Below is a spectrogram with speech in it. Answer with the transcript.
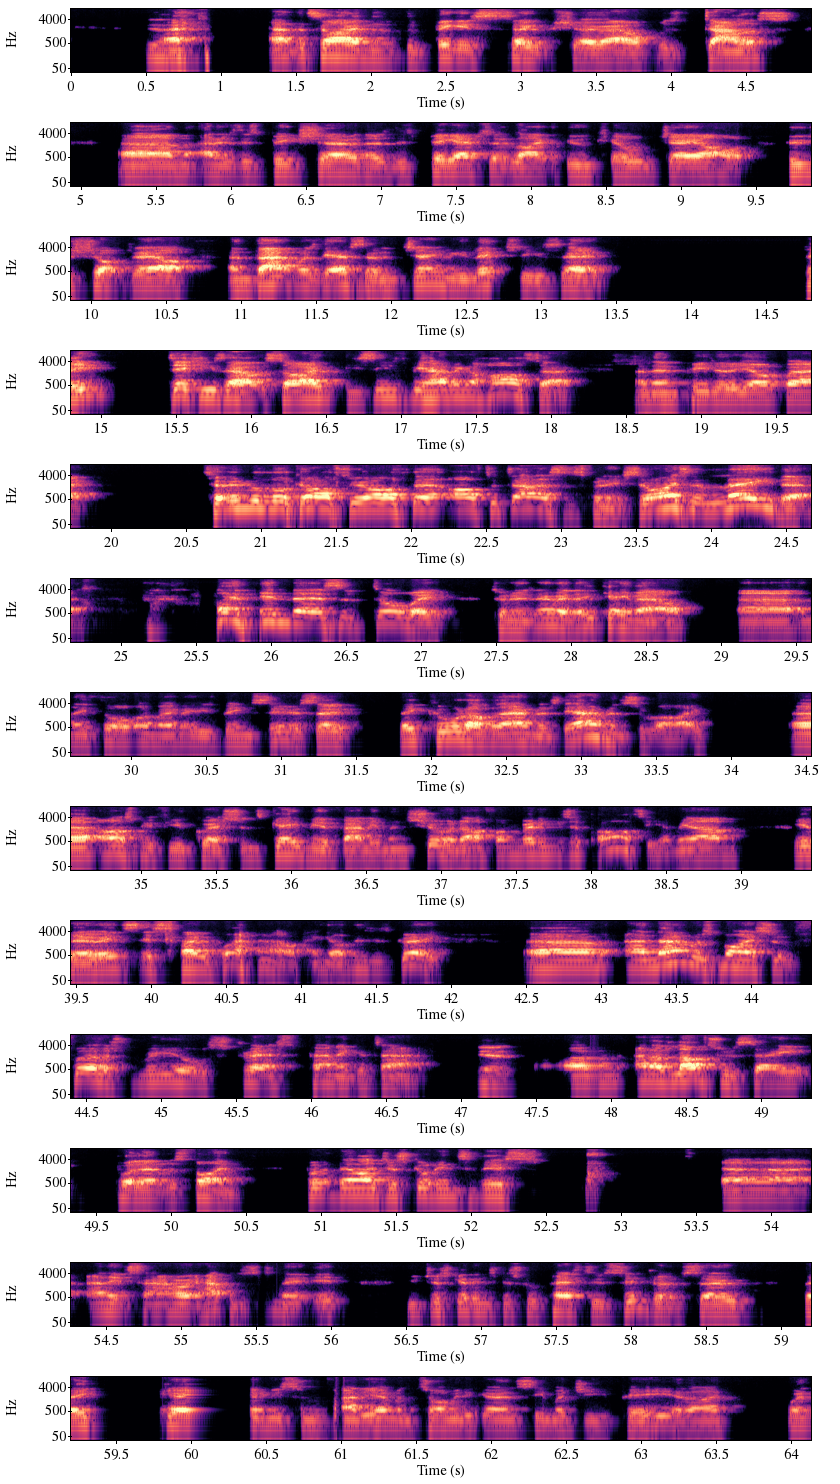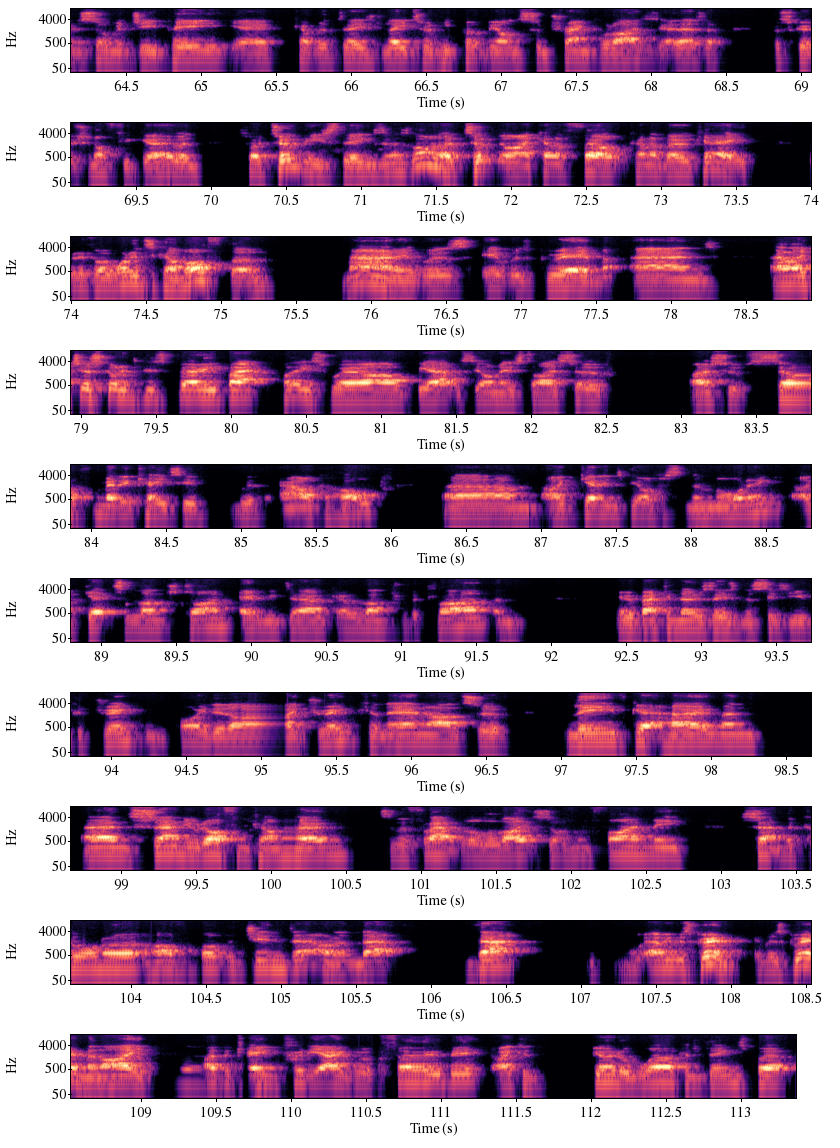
Yeah. at the time, the, the biggest soap show out was Dallas, um, and it was this big show, and there was this big episode like "Who Killed Jr. Who Shot Jr." And that was the episode. And Jamie literally said, "Pete, Dicky's outside. He seems to be having a heart attack." And then Peter yelled back, Tell him to look after after after Dallas is finished. So I said, lay there. I'm in there's a doorway. Anyway, they came out uh, and they thought, oh, maybe he's being serious. So they called up an ambulance. The ambulance arrived, uh, asked me a few questions, gave me a Valium, and sure enough, I'm ready to party. I mean, um, you know, it's it's like, wow, hang on, this is great. Um, and that was my sort of first real stress panic attack. Yeah. Um, and I'd love to say, well, that was fine. But then I just got into this, uh, and it's how it happens, isn't it? It you just get into this repetitive syndrome. So they gave me some Valium and told me to go and see my GP. And I went and saw my GP yeah, a couple of days later, and he put me on some tranquilizers. Yeah, there's a prescription, off you go. And so I took these things, and as long as I took them, I kind of felt kind of okay. But if I wanted to come off them, man, it was it was grim. And and I just got into this very back place where I'll be absolutely honest, I sort of I sort of self-medicated with alcohol. Um, I get into the office in the morning. I get to lunchtime every day. I go to lunch with a client, and you know, back in those days in the city, you could drink, and boy, did I, I drink. And then I'd sort of leave, get home, and and Sandy would often come home to the flat with all the lights off and find me sat in the corner, half a bottle of gin down, and that that I mean, it was grim. It was grim, and I I became pretty agoraphobic. I could go to work and things, but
